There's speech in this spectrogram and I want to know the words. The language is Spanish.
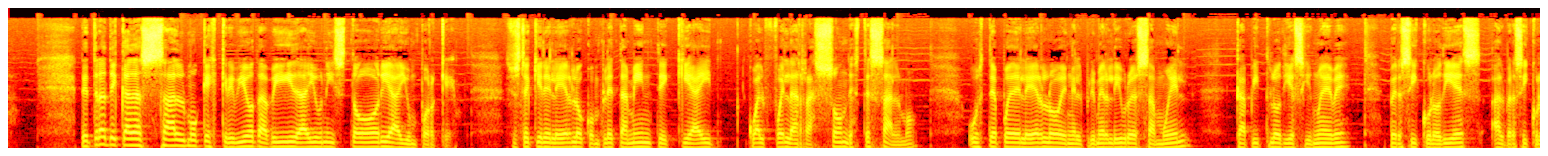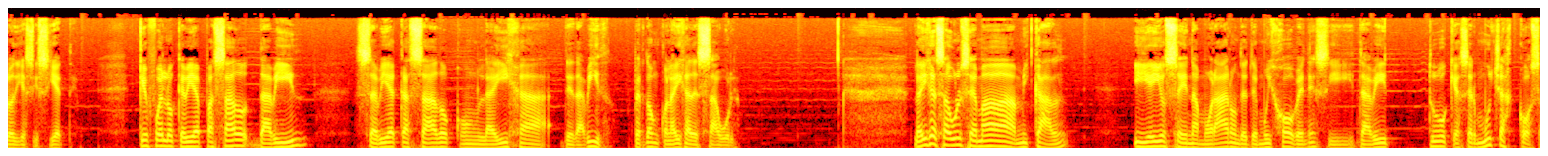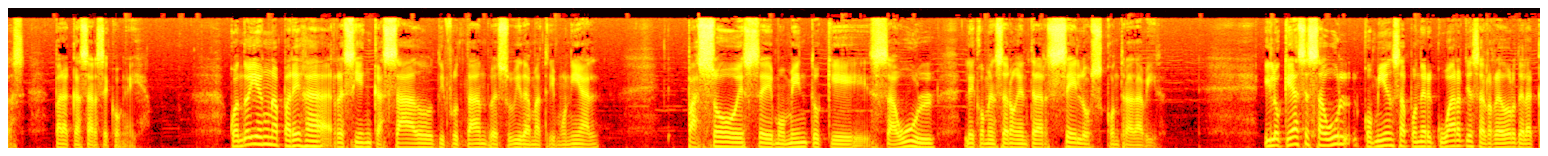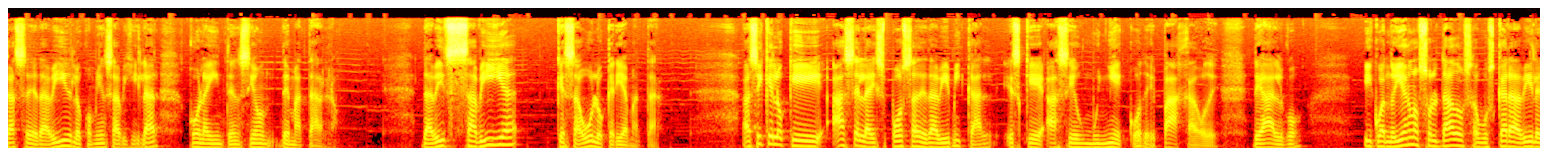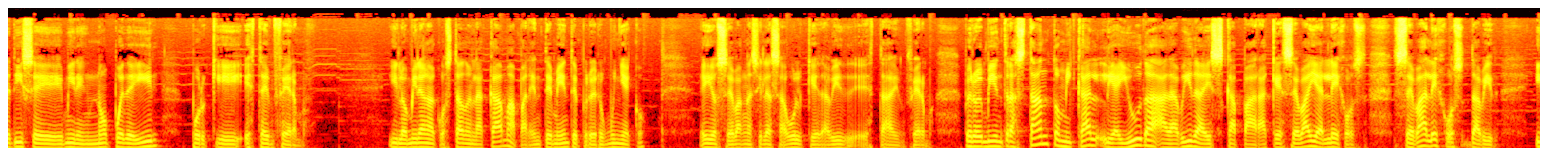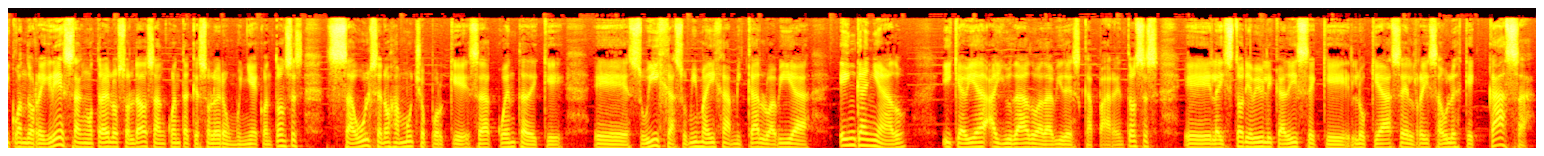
Detrás de cada salmo que escribió David hay una historia, hay un porqué. Si usted quiere leerlo completamente, qué hay, cuál fue la razón de este salmo, Usted puede leerlo en el primer libro de Samuel, capítulo 19, versículo 10 al versículo 17. ¿Qué fue lo que había pasado? David se había casado con la hija de David, perdón, con la hija de Saúl. La hija de Saúl se llamaba Mical y ellos se enamoraron desde muy jóvenes y David tuvo que hacer muchas cosas para casarse con ella. Cuando hay una pareja recién casado, disfrutando de su vida matrimonial, pasó ese momento que Saúl le comenzaron a entrar celos contra David. Y lo que hace Saúl comienza a poner guardias alrededor de la casa de David, lo comienza a vigilar con la intención de matarlo. David sabía que Saúl lo quería matar. Así que lo que hace la esposa de David Mical es que hace un muñeco de paja o de, de algo. Y cuando llegan los soldados a buscar a David, le dice, miren, no puede ir porque está enfermo. Y lo miran acostado en la cama, aparentemente, pero era un muñeco. Ellos se van a decirle a Saúl que David está enfermo. Pero mientras tanto, Mical le ayuda a David a escapar, a que se vaya lejos. Se va lejos David y cuando regresan otra vez los soldados se dan cuenta que solo era un muñeco. Entonces Saúl se enoja mucho porque se da cuenta de que eh, su hija, su misma hija Mical, lo había engañado y que había ayudado a David a escapar. Entonces eh, la historia bíblica dice que lo que hace el rey Saúl es que casa,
